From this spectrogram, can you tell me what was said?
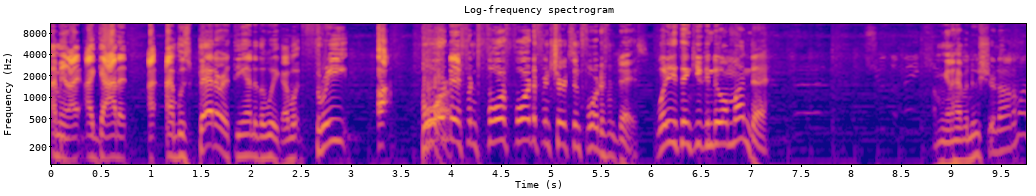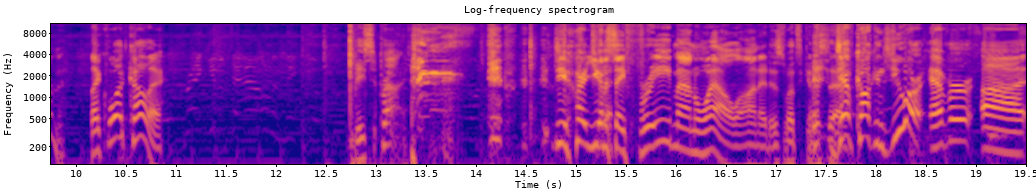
I mean, I, I got it. I, I was better at the end of the week. I went three, uh, four Four. different, four, four different shirts in four different days. what do you think you can do on Monday? I'm gonna have a new shirt on on Monday. Like what color? Be surprised. Do you, are you gonna say free Manuel on it is what's gonna say. Geoff Calkins? You are ever uh,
